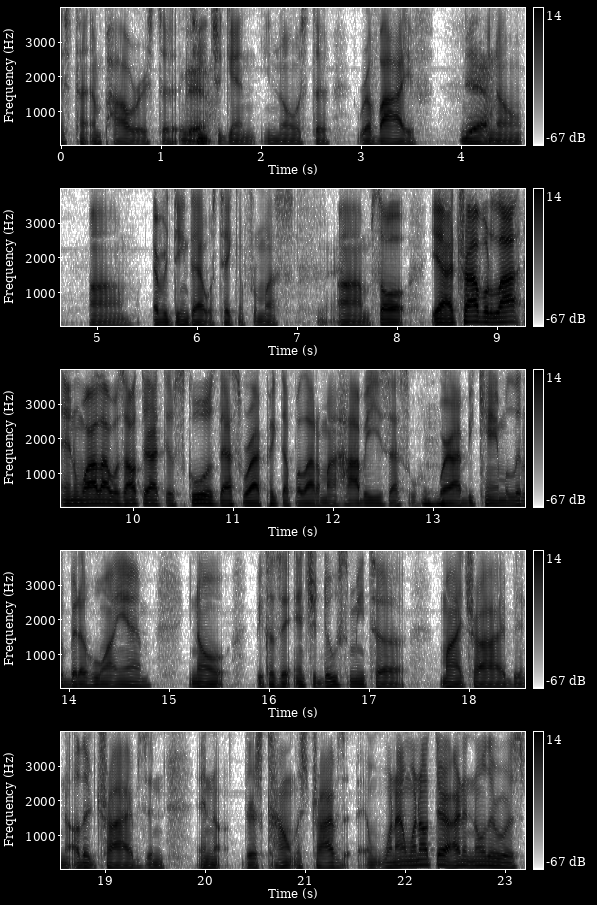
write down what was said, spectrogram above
It's to empower. It's to Yeah. teach again. You know, it's to revive. Yeah. You know, um, everything that was taken from us. Um, so yeah, I traveled a lot, and while I was out there at the schools, that's where I picked up a lot of my hobbies. That's Mm-hmm. where I became a little bit of who I am. You know, because it introduced me to my tribe and other tribes and and there's countless tribes and when i went out there i didn't know there was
